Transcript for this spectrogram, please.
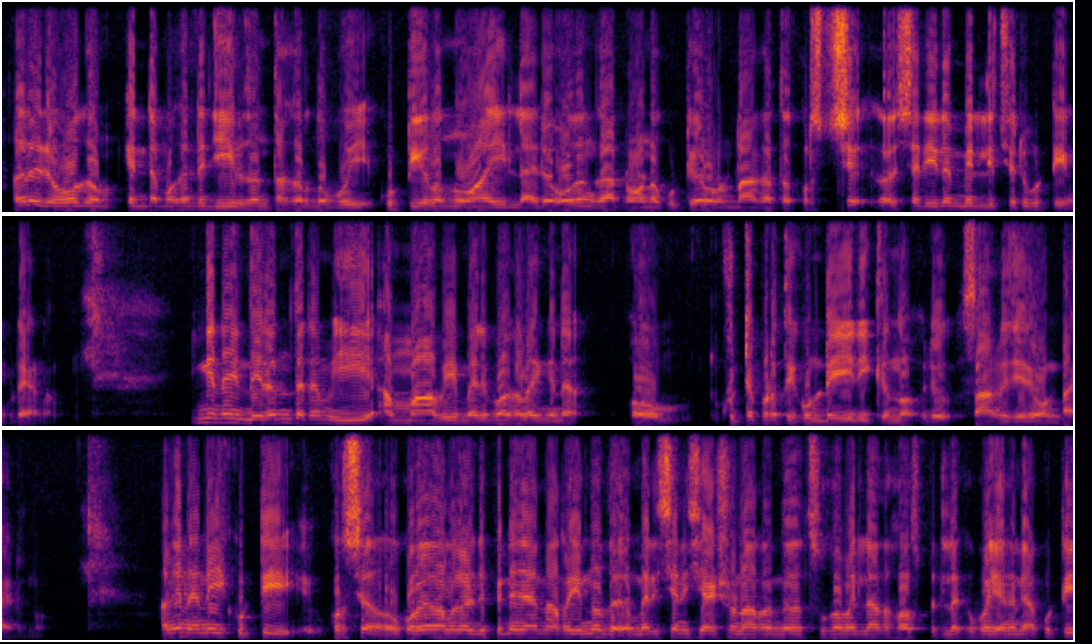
അങ്ങനെ രോഗം എന്റെ മകന്റെ ജീവിതം തകർന്നു പോയി. കുട്ടികളൊന്നും ആയില്ല. രോഗം കാരണമാണ് കുട്ടികൾ ഉണ്ടാകാത്ത കുറച്ച് ശരീരം മെല്ലിച്ചൊരു കുട്ടിയും കൂടെയാണ്. ഇങ്ങനെ നിരന്തരം ഈ അമ്മാവി മരുമകളെ ഇങ്ങനെ കുറ്റപ്പെടുത്തിക്കൊണ്ടേയിരിക്കുന്ന ഒരു സാഹചര്യം ഉണ്ടായിരുന്നു. അങ്ങനെയാണ് ഈ കുട്ടി കുറച്ച് കുറേ നാൾ കഴിഞ്ഞ് പിന്നെ ഞാൻ അറിയുന്നത് മരിച്ചതിന് ശേഷമാണ് അറിയുന്നത് സുഖമില്ലാതെ ഹോസ്പിറ്റലിലൊക്കെ പോയി അങ്ങനെ ആ കുട്ടി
